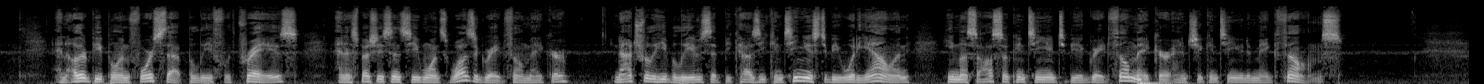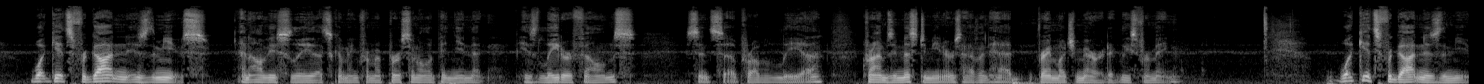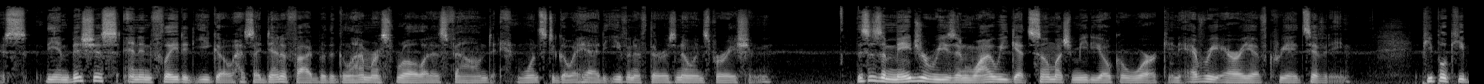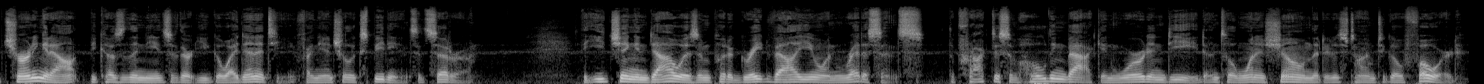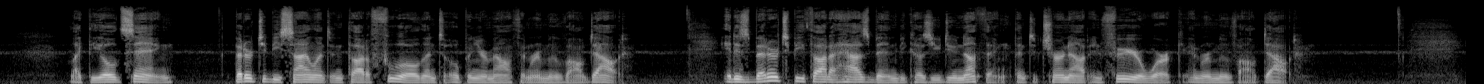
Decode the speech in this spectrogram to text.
and other people enforce that belief with praise, and especially since he once was a great filmmaker, naturally he believes that because he continues to be Woody Allen, he must also continue to be a great filmmaker and should continue to make films. What gets forgotten is the muse, and obviously that's coming from a personal opinion that his later films, since uh, probably uh, crimes and misdemeanors haven't had very much merit, at least for me. What gets forgotten is the muse. The ambitious and inflated ego has identified with the glamorous role it has found and wants to go ahead even if there is no inspiration. This is a major reason why we get so much mediocre work in every area of creativity. People keep churning it out because of the needs of their ego identity, financial expedience, etc. The I Ching and Taoism put a great value on reticence, the practice of holding back in word and deed until one is shown that it is time to go forward. Like the old saying, better to be silent and thought a fool than to open your mouth and remove all doubt. It is better to be thought a has been because you do nothing than to churn out inferior work and remove all doubt.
